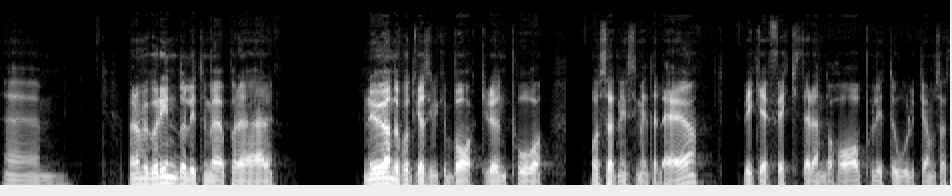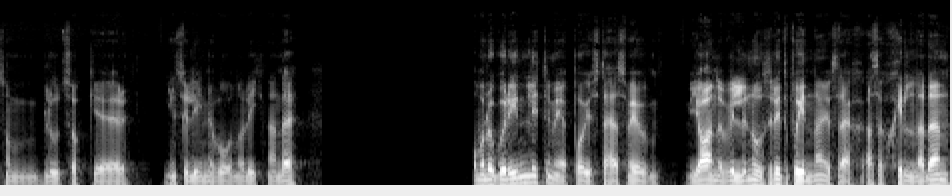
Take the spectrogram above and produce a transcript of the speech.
Um, men om vi går in då lite mer på det här. Nu har jag ändå fått ganska mycket bakgrund på vad sötningsmedel är vilka effekter det ändå har på lite olika, som blodsocker, insulinnivån och liknande. Om man då går in lite mer på just det här som vi jag ändå ville nosa lite på innan, just det här, alltså skillnaden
